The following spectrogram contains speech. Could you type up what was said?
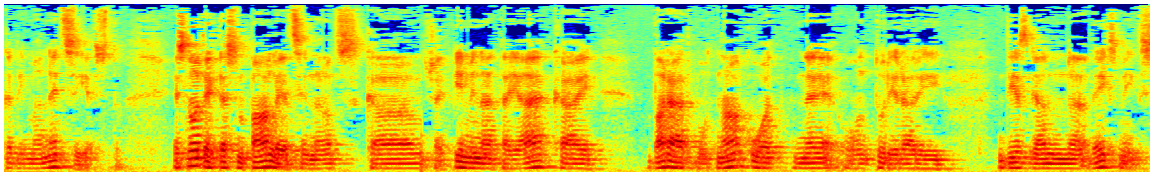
gadījumā neciestu. Es noteikti esmu pārliecināts, ka šai pieminētajai ēkai varētu būt nākotne, un tur ir arī diezgan veiksmīgs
